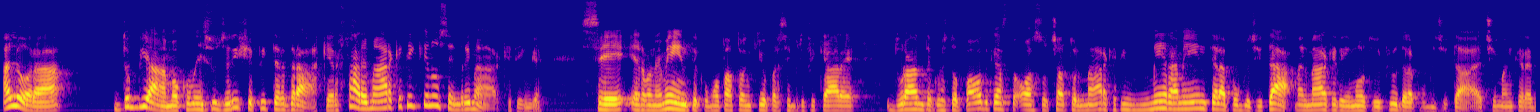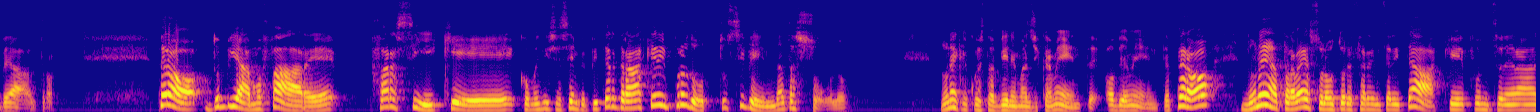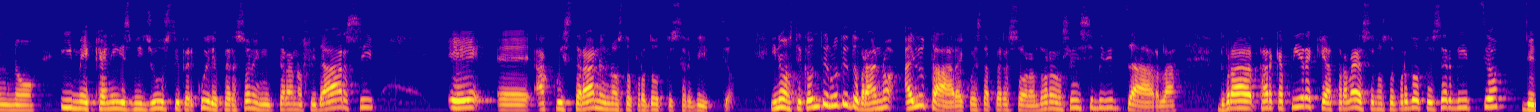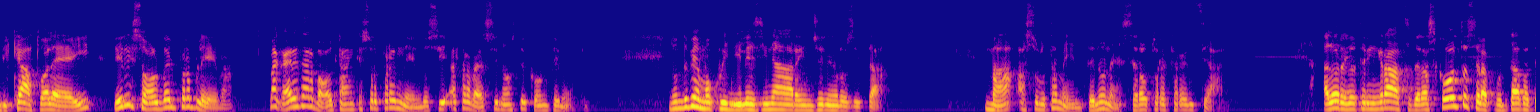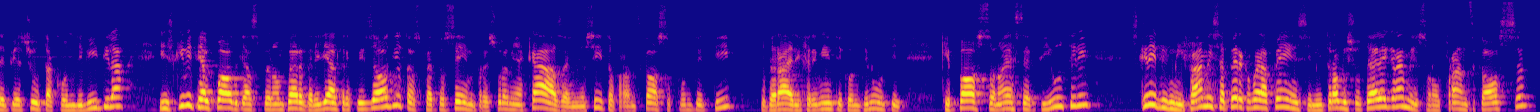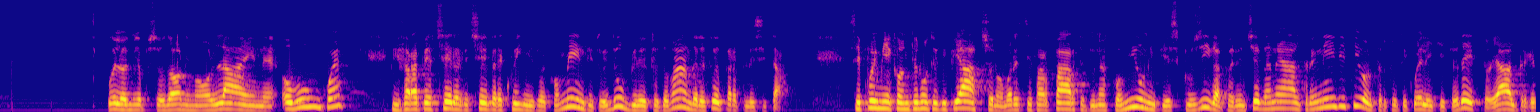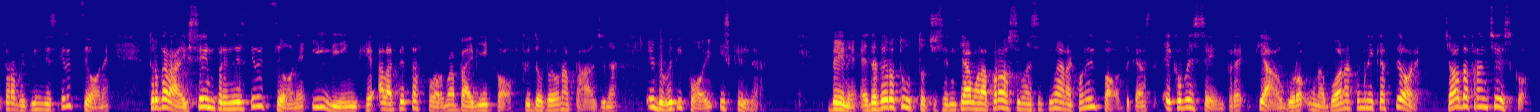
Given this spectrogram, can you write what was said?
Allora dobbiamo, come suggerisce Peter Drucker, fare marketing che non sembri marketing. Se erroneamente, come ho fatto anch'io per semplificare durante questo podcast, ho associato il marketing meramente alla pubblicità, ma il marketing è molto di più della pubblicità, eh, ci mancherebbe altro. Però dobbiamo fare, far sì che, come dice sempre Peter Drucker, il prodotto si venda da solo. Non è che questo avviene magicamente, ovviamente, però non è attraverso l'autoreferenzialità che funzioneranno i meccanismi giusti per cui le persone inizieranno a fidarsi e eh, acquisteranno il nostro prodotto e servizio. I nostri contenuti dovranno aiutare questa persona, dovranno sensibilizzarla, dovrà far capire che attraverso il nostro prodotto e servizio dedicato a lei ne risolve il problema, magari talvolta anche sorprendendosi attraverso i nostri contenuti. Non dobbiamo quindi lesinare in generosità, ma assolutamente non essere autoreferenziali. Allora io ti ringrazio dell'ascolto, se la puntata ti è piaciuta condividila, iscriviti al podcast per non perdere gli altri episodi, ti aspetto sempre sulla mia casa, il mio sito franzcos.it, troverai riferimenti e contenuti che possono esserti utili, scrivimi, fammi sapere come la pensi, mi trovi su Telegram, io sono Franz Koss, quello è il mio pseudonimo online ovunque, mi farà piacere ricevere quindi i tuoi commenti, i tuoi dubbi, le tue domande, le tue perplessità. Se poi i miei contenuti ti piacciono, vorresti far parte di una community esclusiva per riceverne altri inediti, oltre a tutti quelli che ti ho detto e altri che trovi qui in descrizione, troverai sempre in descrizione il link alla piattaforma Buy Me Coffee dove è una pagina e dove ti puoi iscrivere. Bene, è davvero tutto, ci sentiamo la prossima settimana con il podcast e come sempre ti auguro una buona comunicazione. Ciao da Francesco!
